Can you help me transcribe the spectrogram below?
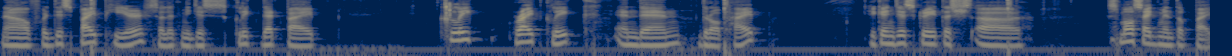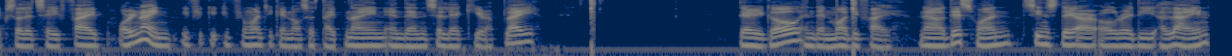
Now for this pipe here so let me just click that pipe. Click right click and then draw pipe. You can just create a uh, small segment of pipe so let's say 5 or 9 if you if you want you can also type 9 and then select here apply. There you go. And then modify. Now this one since they are already aligned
